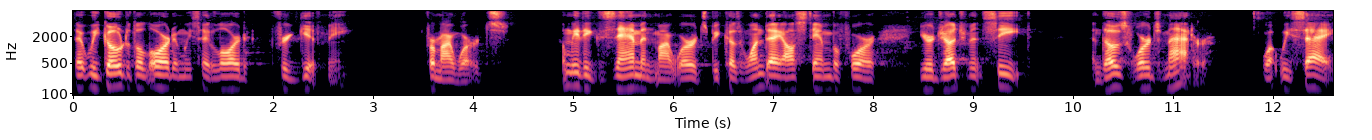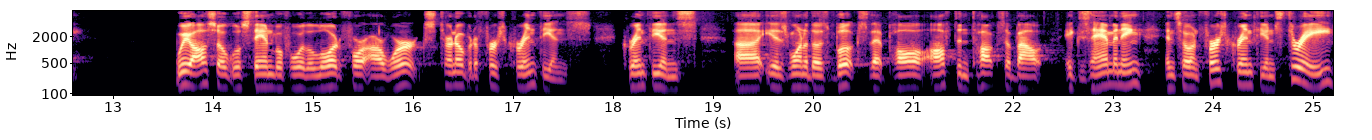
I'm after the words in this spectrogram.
that we go to the Lord and we say, Lord, forgive me for my words. Help me to examine my words because one day I'll stand before your judgment seat and those words matter, what we say. We also will stand before the Lord for our works. Turn over to 1 Corinthians. Corinthians uh, is one of those books that Paul often talks about examining. And so in 1 Corinthians 3,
